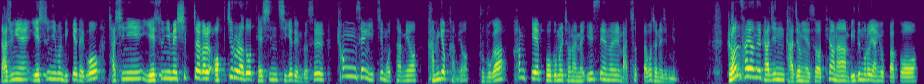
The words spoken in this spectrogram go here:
나중에 예수님을 믿게 되고 자신이 예수님의 십자가를 억지로라도 대신 지게 된 것을 평생 잊지 못하며 감격하며 부부가 함께 복음을 전하며 일생을 마쳤다고 전해집니다. 그런 사연을 가진 가정에서 태어나 믿음으로 양육받고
